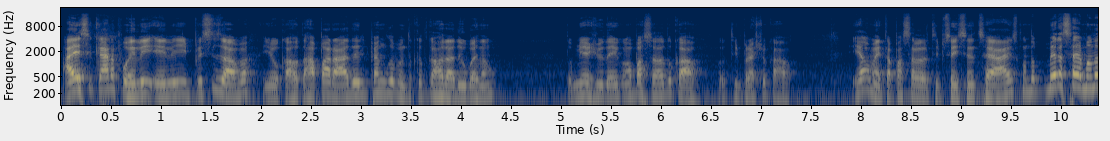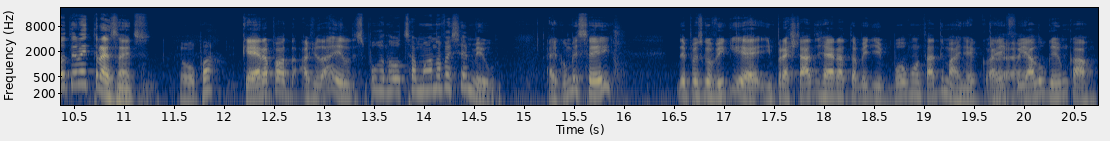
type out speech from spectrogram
Aí esse cara, pô, ele, ele precisava, e o carro tava parado, ele perguntou pra mim, tu quer o carro da de Uber não? Tu me ajuda aí com a parcela do carro, eu te empresto o carro. E realmente, a parcela era tipo 600 reais, quando a primeira semana eu tirei 300, Opa. que era pra ajudar ele. Eu disse, porra, na outra semana vai ser meu. Aí comecei, depois que eu vi que é, emprestado já era também de boa vontade demais, né? Aí É. fui e aluguei um carro.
